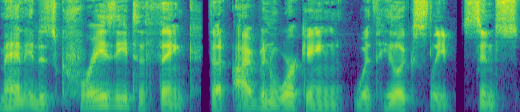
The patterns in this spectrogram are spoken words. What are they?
Man, it is crazy to think that I've been working with Helix Sleep since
